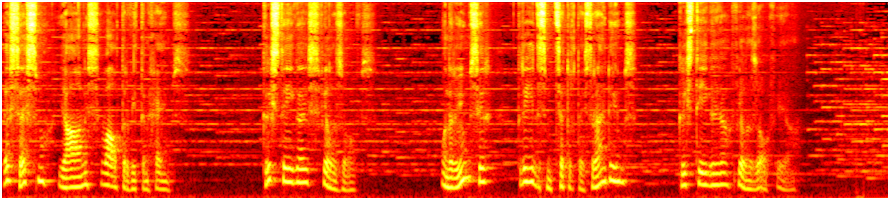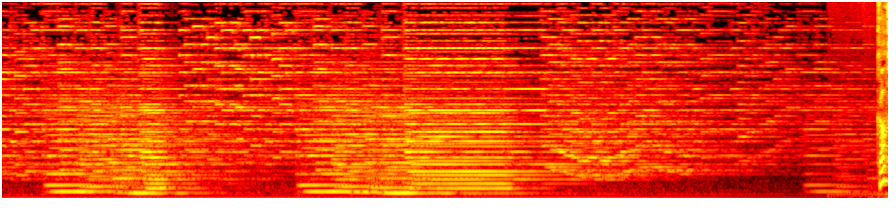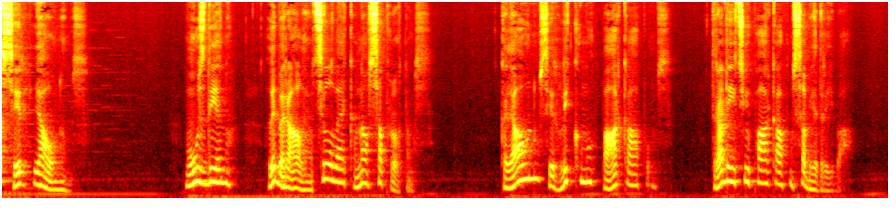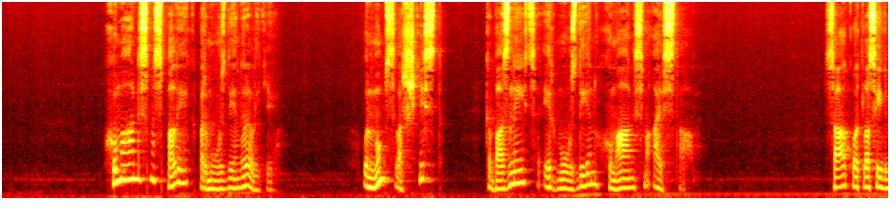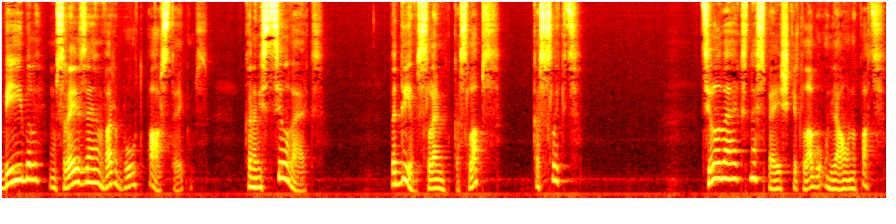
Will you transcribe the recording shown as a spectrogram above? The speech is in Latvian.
Es esmu Jānis Valtra Vitsenheims, kristīgais filozofs, un ar jums ir 34. raidījums Kristīgajā filozofijā. Kas ir ļaunums? Mūsdienu liberālajam cilvēkam nav saprotams, ka ļaunums ir likumu pārkāpums, tradīciju pārkāpums sabiedrībā. Humānisms paliek par mūsdienu reliģiju, un mums var šķist, ka baznīca ir mūsdienu humānisma aizstāve. Sākot lasīt Bībeli, mums reizēm var būt pārsteigums, ka nevis cilvēks, bet Dievs lem, kas labs, kas slikts. Cilvēks nespēja izšķirt labu un ļaunu pats.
